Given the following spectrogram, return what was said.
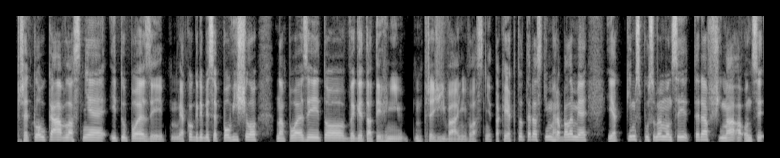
přetlouká vlastně i tu poezii. Jako kdyby se povýšilo na poezii to vegetativní přežívání vlastně. Tak jak to teda s tím hrabalem je, jakým způsobem on si teda všímá a on si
